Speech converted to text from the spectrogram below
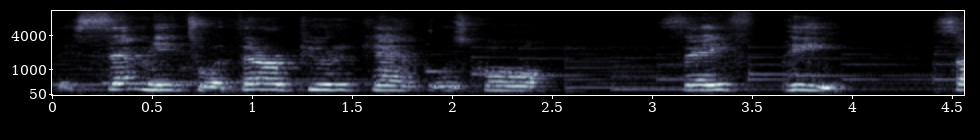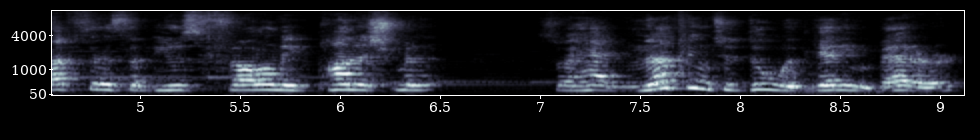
They sent me to a therapeutic camp. It was called Safe P, Substance Abuse Felony Punishment. So it had nothing to do with getting better.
